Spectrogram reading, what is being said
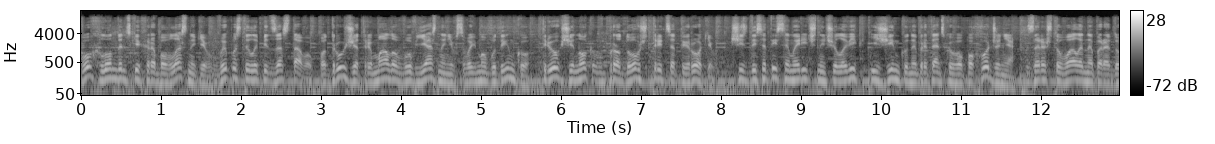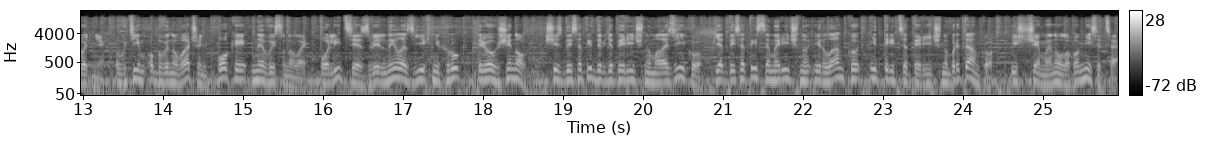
Двох лондонських рабовласників випустили під заставу. Подружжя тримало в ув'язненні в своєму будинку трьох жінок впродовж 30 років. 67-річний чоловік і жінку небританського походження заарештували напередодні. Втім, обвинувачень поки не висунули. Поліція звільнила з їхніх рук трьох жінок: 69-річну малазійку, 57-річну ірландку і 30-річну британку. І ще минулого місяця.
